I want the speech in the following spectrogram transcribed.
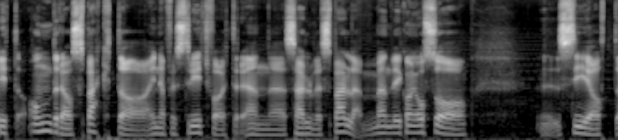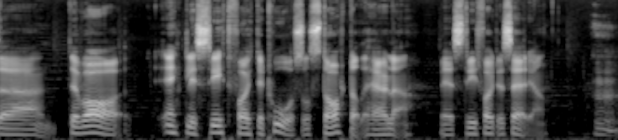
litt andre aspekter innenfor Street Fighter enn eh, selve spillet. Men vi kan jo også si at det var egentlig Street Fighter 2 som starta det hele, med Street Fighter-serien. Mm.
